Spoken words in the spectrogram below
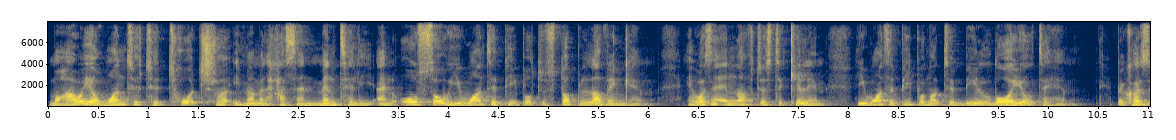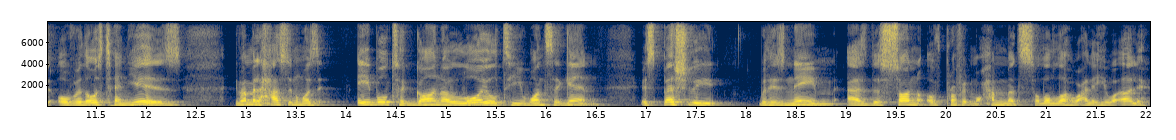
Muawiyah wanted to torture Imam al-Hasan mentally and also he wanted people to stop loving him. It wasn't enough just to kill him. He wanted people not to be loyal to him. Because over those 10 years, Imam al Hassan was able to garner loyalty once again, especially with his name as the son of Prophet Muhammad sallallahu alaihi wasallam.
